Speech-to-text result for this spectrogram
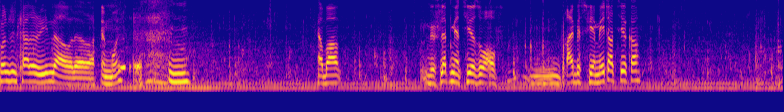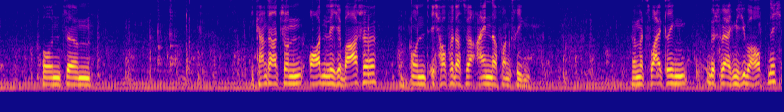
100 Kalorien da, oder? Im Mund. Mhm. Aber wir schleppen jetzt hier so auf drei bis vier Meter circa. Und ähm, die Kante hat schon ordentliche Barsche und ich hoffe, dass wir einen davon kriegen. Wenn wir zwei kriegen, beschwere ich mich überhaupt nicht.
